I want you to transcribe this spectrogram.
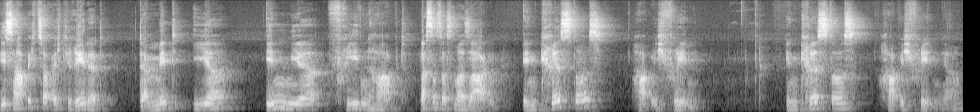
dies habe ich zu euch geredet, damit ihr in mir Frieden habt. Lass uns das mal sagen. In Christus habe ich Frieden. In Christus habe ich Frieden. Ja?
